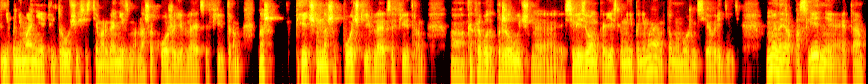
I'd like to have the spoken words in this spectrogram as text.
непонимание фильтрующих систем организма. Наша кожа является фильтром, наш печень, наши почки являются фильтром. А, как работает поджелудочная селезенка, если мы не понимаем, то мы можем себе вредить. Ну и, наверное, последнее – это,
